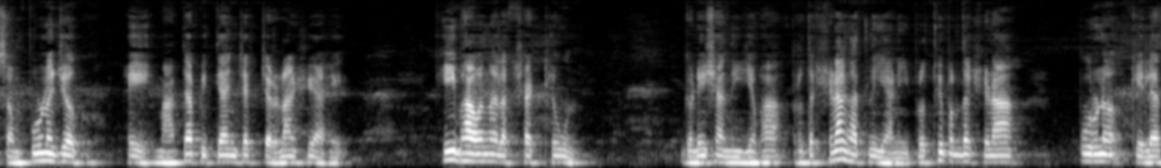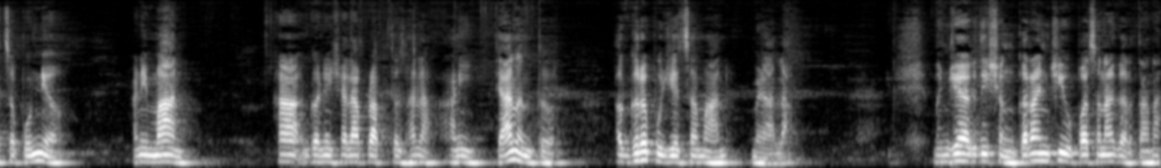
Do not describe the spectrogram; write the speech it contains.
संपूर्ण जग हे माता पित्यांच्या चरणाशी आहे. ही भावना लक्षात ठेवून गणेशाने जेव्हा प्रदक्षिणा घातली आणि पृथ्वी प्रदक्षिणा पूर्ण केल्याचं पुण्य आणि मान हा गणेशाला प्राप्त झाला आणि त्यानंतर अग्रपूजेचा मान मिळाला. म्हणजे अगदी शंकरांची उपासना करताना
